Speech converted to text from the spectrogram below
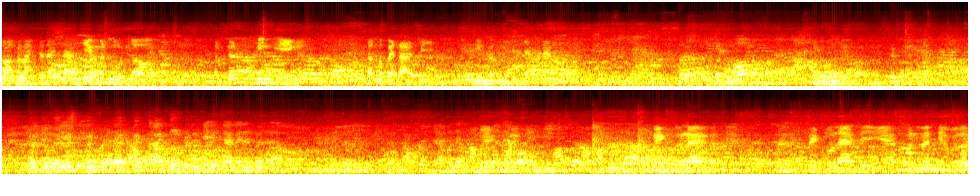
ตอนกำลังจะได้แต้มเกมมันหลุดแล้ว มันก็ วิ่งเองอะแล้วก็ไปตายฟรีจริงๆก็คือจะแจกแต้มเบรกตัวแรกอะเบรกตัวแรกดีไงมันเลยเสียเวลา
